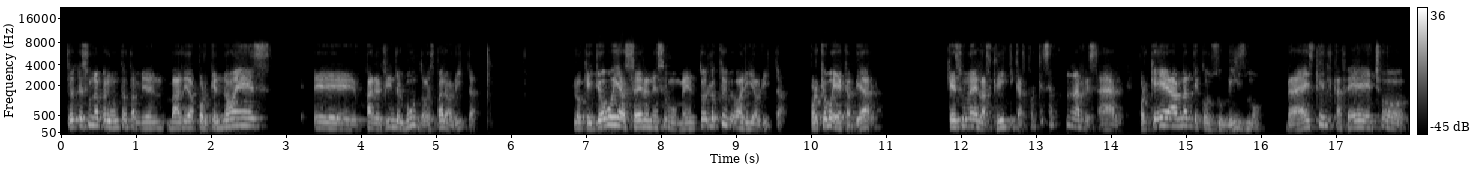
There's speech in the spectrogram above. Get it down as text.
Entonces, es una pregunta también válida porque no es eh, para el fin del mundo, es para ahorita. Lo que yo voy a hacer en ese momento es lo que haría ahorita. ¿Por qué voy a cambiar? Que es una de las críticas. ¿Por qué se ponen a rezar? ¿Por qué hablan de consumismo? ¿Verdad? Es que el café hecho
